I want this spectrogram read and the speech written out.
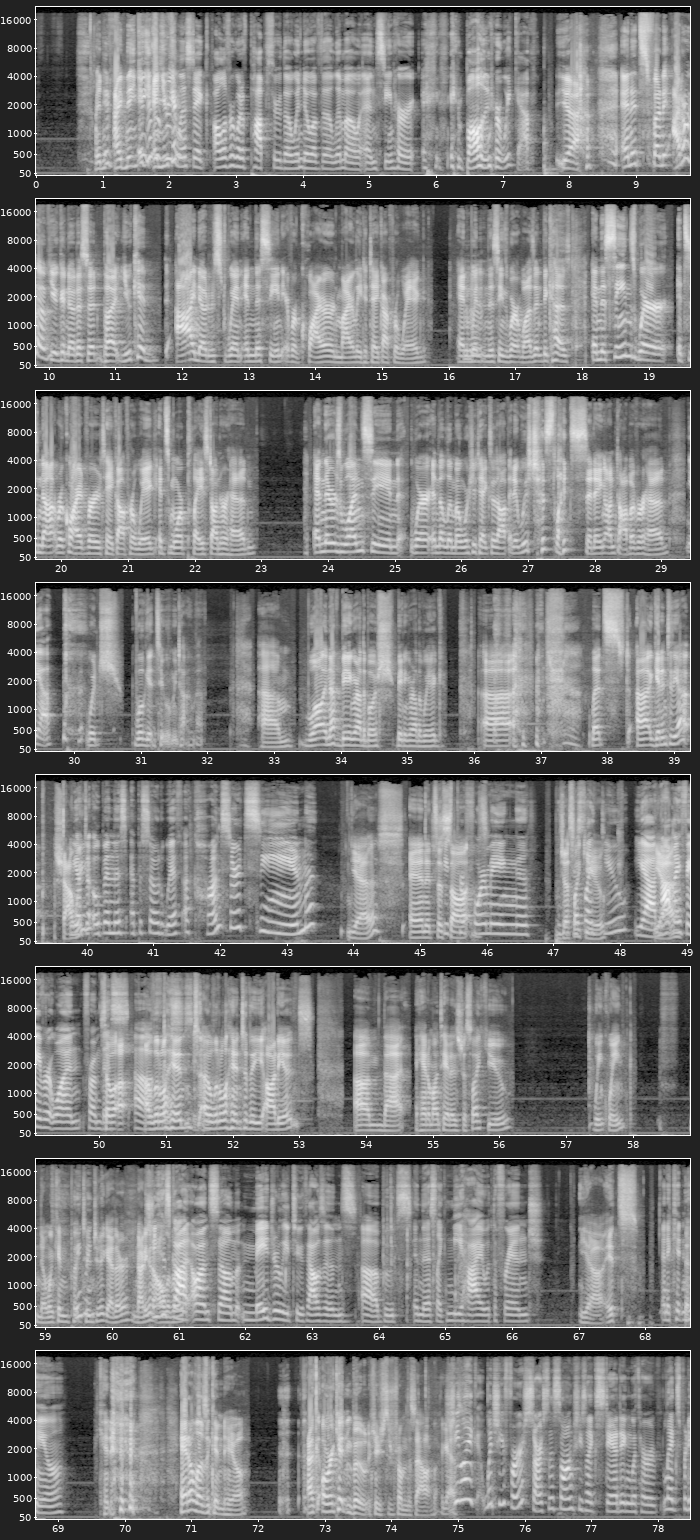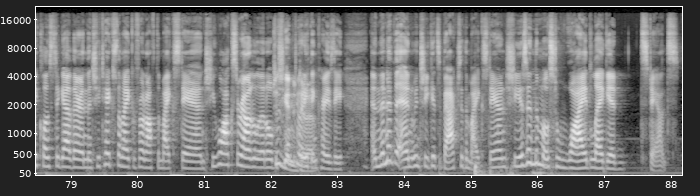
And If, I think if this and you can realistic, Oliver would have popped through the window of the limo and seen her bald in her wig cap. yeah. And it's funny. I don't know if you could notice it, but you could. I noticed when in this scene it required Miley to take off her wig. And when mm-hmm. in the scenes where it wasn't, because in the scenes where it's not required for her to take off her wig, it's more placed on her head. And there's one scene where in the limo where she takes it off, and it was just like sitting on top of her head, Yeah. which we'll get to when we talk about it. Um, well, enough beating around the bush, beating around the wig. Uh, let's uh, get into the up, shall We we? have to open this episode with a concert scene. yes, and it's a She's song. performing it Just Like You? Yeah, Yeah. not my favorite one from this. So a, uh, a little hint, season. a little hint to the audience um, that Hannah Montana is just like you. Wink, wink. No one can put Wink, two and two together. Not even She Oliver. has got on some majorly 2000s uh, boots in this, like knee high with the fringe yeah, it's and a kitten heel. kitten. Hannah loves a kitten heel, or a kitten boot. She's from the south, I guess. She like when she first starts this song, she's like standing with her legs pretty close together, and then she takes the microphone off the mic stand. She walks around a little, but She's she doesn't getting do anything it. crazy. And then at the end, when she gets back to the mic stand, she is in the most wide-legged stance.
